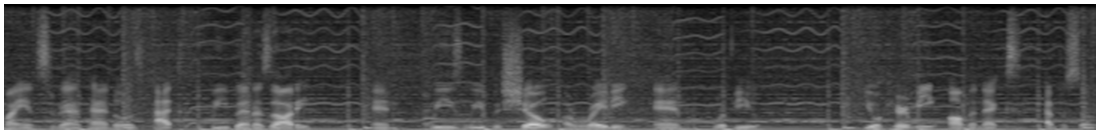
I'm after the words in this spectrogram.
My Instagram handle is at Lee and please leave the show a rating and review. You'll hear me on the next episode.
